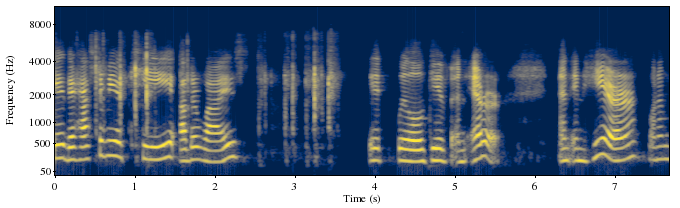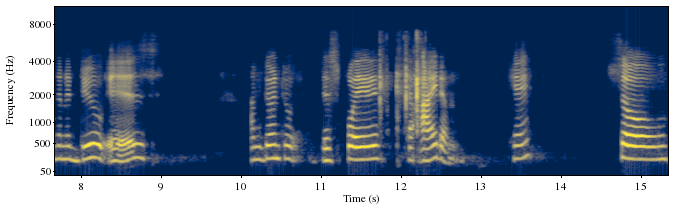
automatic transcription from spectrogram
Okay, there has to be a key, otherwise it will give an error. And in here, what I'm going to do is I'm going to display the item. Okay. So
